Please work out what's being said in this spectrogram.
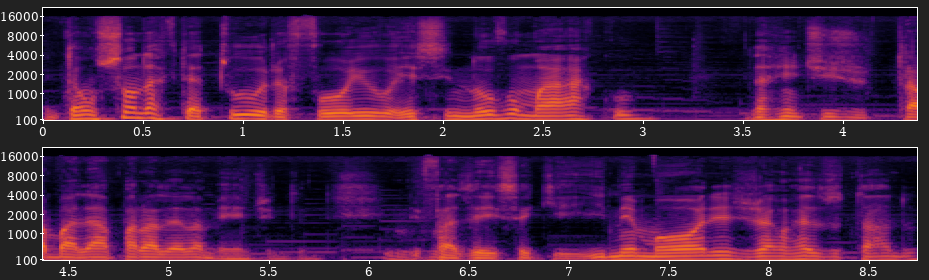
Então, o som da arquitetura foi esse novo marco da gente trabalhar paralelamente uhum. e fazer isso aqui. E memória já é o resultado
